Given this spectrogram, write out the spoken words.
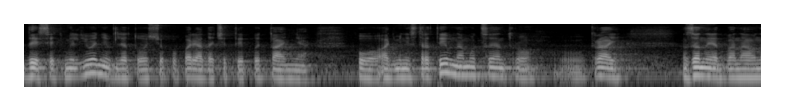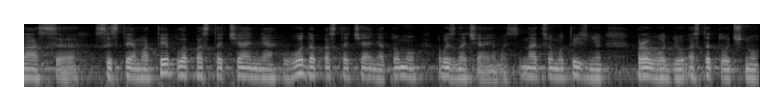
10 мільйонів для того, щоб упорядочити питання по адміністративному центру. Край занедбана у нас е, система теплопостачання, водопостачання, тому визначаємось. На цьому тижні проводжу остаточну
